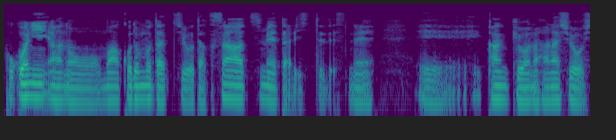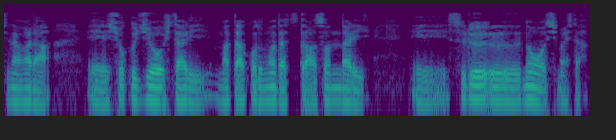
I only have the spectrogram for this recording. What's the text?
ここに、あの、まあ、子供たちをたくさん集めたりしてですね、えー、環境の話をしながら、えー、食事をしたり、また子供たちと遊んだり、えー、するのをしました。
